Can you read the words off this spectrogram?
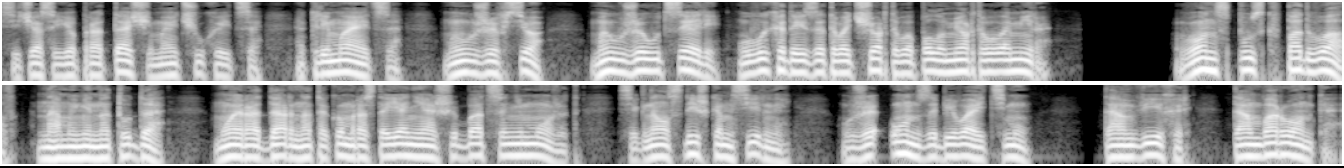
сейчас ее протащим и очухается, оклемается. Мы уже все, мы уже у цели, у выхода из этого чертова полумертвого мира. Вон спуск в подвал, нам именно туда. Мой радар на таком расстоянии ошибаться не может. Сигнал слишком сильный. Уже он забивает тьму. Там вихрь, там воронка,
